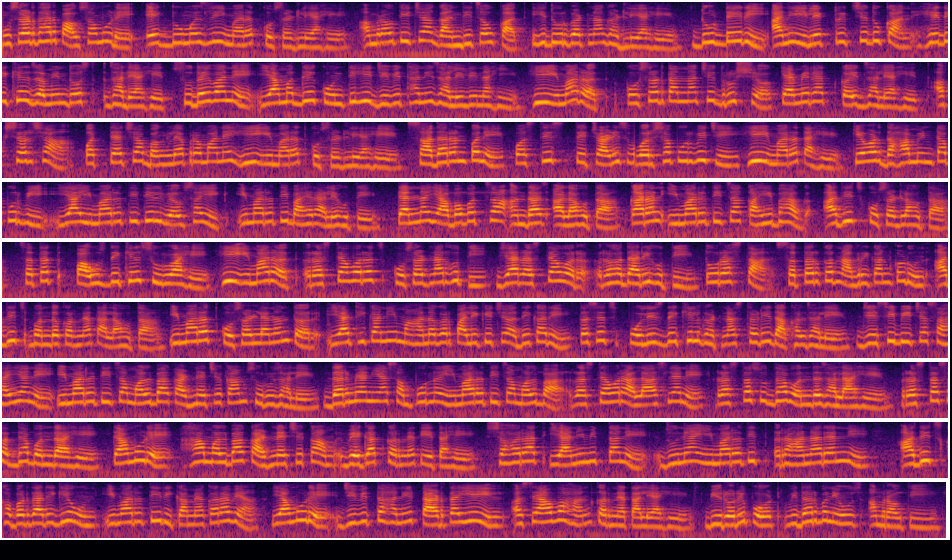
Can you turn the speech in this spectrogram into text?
मुसळधार पावसामुळे एक दुमजली इमारत कोसळली आहे. अमरावतीच्या गांधी चौकात ही दुर्घटना घडली आहे. दूध डेअरी आणि इलेक्ट्रिकचे दुकान हे देखील जमीनदोस्त झाले आहेत. सुदैवाने यामध्ये कोणतीही जीवितहानी झालेली नाही. ही इमारत कोसळतानाचे दृश्य कॅमेऱ्यात कैद झाले आहेत. अक्षरशः पत्त्याच्या बंगल्याप्रमाणे ही इमारत कोसळली आहे. साधारणपणे पस्तीस ते चाळीस वर्षापूर्वीची ही इमारत आहे. केवळ दहा मिनिटापूर्वी या इमारतीतील व्यावसायिक इमारती बाहेर आले होते. त्यांना याबाबतचा अंदाज आला होता कारण इमारतीचा काही भाग आधीच कोसळला होता. सतत पाऊस देखील सुरू आहे. ही इमारत रस्त्यावरच कोसळणार होती ज्या रस्त्यावर रहदारी होती. तो रस्ता सतर्क नागरिकांकडून आधीच बंद करण्यात आला होता. इमारत कोसळल्यानंतर या ठिकाणी महानगरपालिकेचे अधिकारी तसेच पोलीस देखील घटनास्थळी दाखल झाले. जेसीबीच्या सहाय्याने इमारतीचा मलबा काढण्याचे काम सुरू झाले. दरम्यान या संपूर्ण इमारतीचा मलबा रस्त्यावर आला असल्याने रस्ता सुद्धा बंद झाला आहे. रस्ता सध्या बंद आहे. त्यामुळे हा मलबा काढण्याचे काम वेगात करण्यात येत आहे. शहरात या निमित्ताने जुन्या इमारतीत राहणाऱ्यांनी आधीच खबरदारी घेऊन इमारती रिकाम्या कराव्या यामुळे जीवितहानी टाळता येईल असे आवाहन करण्यात आले आहे. Bureau report Vidarbha news Amravati.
